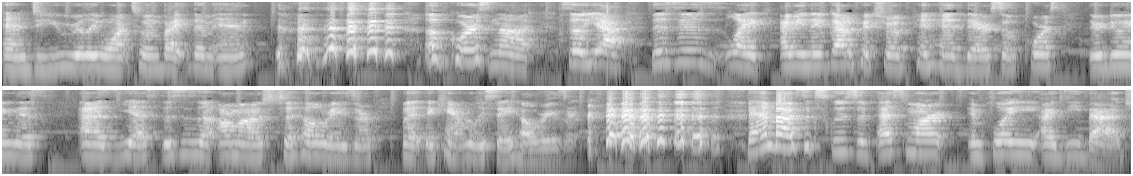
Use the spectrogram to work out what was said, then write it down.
And do you really want to invite them in? of course not. So yeah, this is like, I mean, they've got a picture of Pinhead there. So of course they're doing this as yes, this is an homage to Hellraiser, but they can't really say Hellraiser. Bambox exclusive S-Mart employee ID badge.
